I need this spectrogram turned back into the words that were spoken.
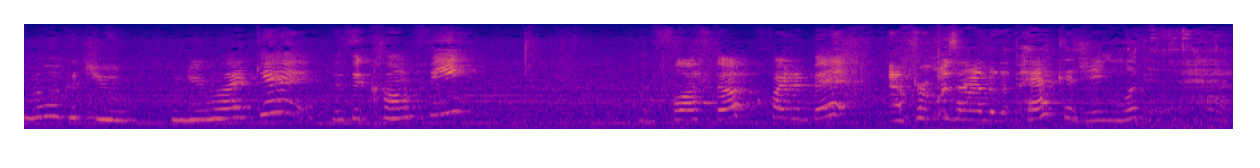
Look at you. Do you like it? Is it comfy? It fluffed up quite a bit after it was out of the packaging. Look at that.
